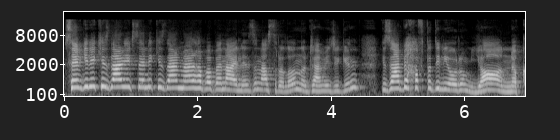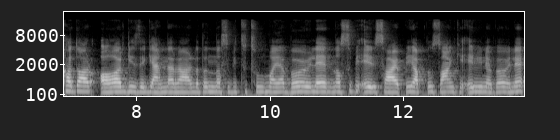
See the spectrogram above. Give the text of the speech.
Sevgili ikizler, yükselen ikizler merhaba ben ailenizin astroloğu Nurcan Vecigün. Güzel bir hafta diliyorum. Ya ne kadar ağır gezegenler ağırladın, nasıl bir tutulmaya böyle, nasıl bir ev sahipliği yaptın sanki evine böyle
